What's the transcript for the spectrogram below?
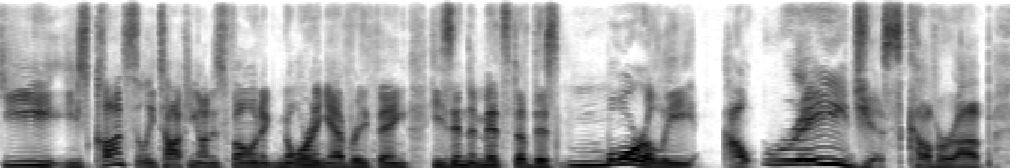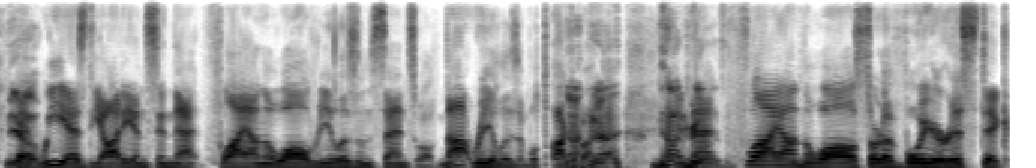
He he's constantly talking on his phone, ignoring everything. He's in the midst of this morally outrageous cover up Yep. that we as the audience in that fly on the wall realism sense well not realism we'll talk Not- about not- that not in realism. that fly on the wall sort of voyeuristic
